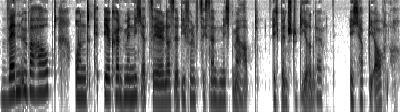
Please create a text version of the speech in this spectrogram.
wenn überhaupt. Und ihr könnt mir nicht erzählen, dass ihr die 50 Cent nicht mehr habt. Ich bin Studierende. Ich habe die auch noch.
